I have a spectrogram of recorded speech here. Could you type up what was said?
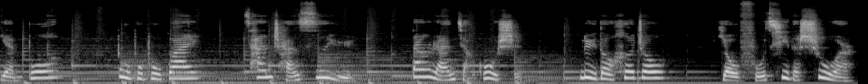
演播：步步不乖、参禅私语，当然讲故事，绿豆喝粥，有福气的树儿。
